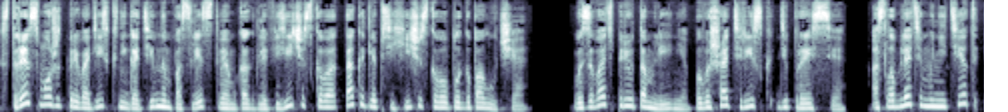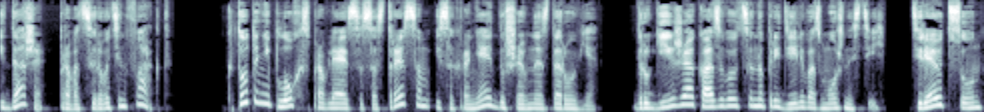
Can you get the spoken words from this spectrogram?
Стресс может приводить к негативным последствиям как для физического, так и для психического благополучия вызывать переутомление, повышать риск депрессии, ослаблять иммунитет и даже провоцировать инфаркт. Кто-то неплохо справляется со стрессом и сохраняет душевное здоровье. Другие же оказываются на пределе возможностей, теряют сон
